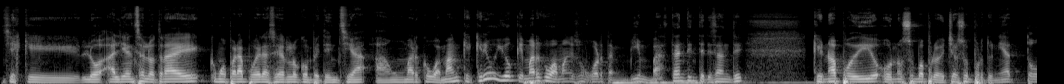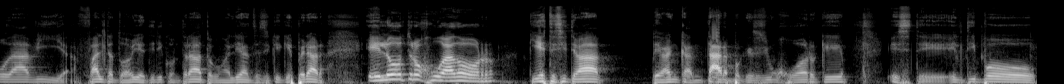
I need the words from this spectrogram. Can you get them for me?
si es que lo, Alianza lo trae como para poder hacerlo competencia a un Marco Guamán, que creo yo que Marco Guamán es un jugador también bastante interesante que no ha podido o no supo aprovechar su oportunidad todavía. Falta todavía, tiene contrato con Alianza, así que hay que esperar. El otro jugador, que este sí te va te va a encantar porque es un jugador que este, el tipo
